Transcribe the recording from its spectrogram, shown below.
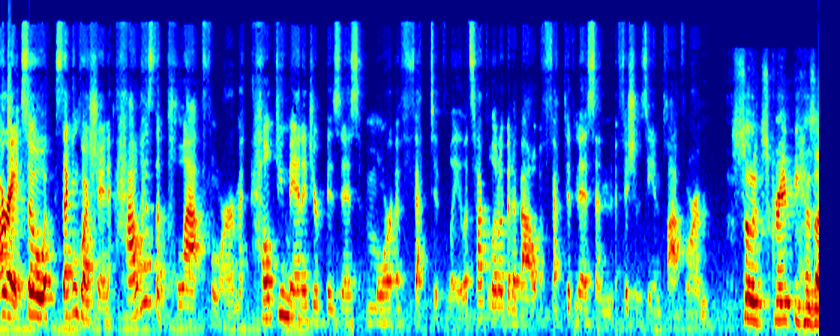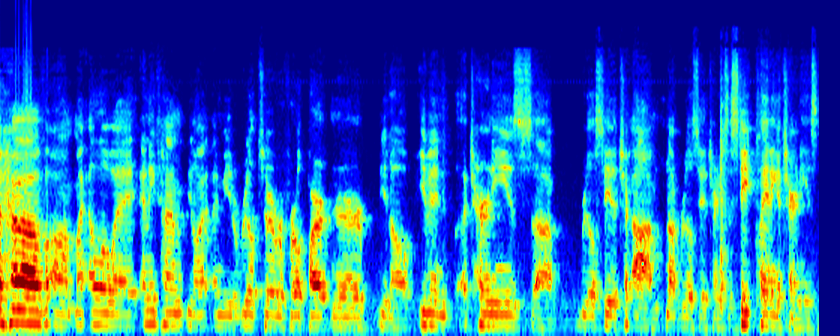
all right so second question how has the platform helped you manage your business more effectively? Let's talk a little bit about effectiveness and efficiency in platform. So it's great because I have um, my LOA. Anytime you know I, I, meet a realtor, referral partner, you know, even attorneys, uh, real estate, um, not real estate attorneys, the estate planning attorneys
